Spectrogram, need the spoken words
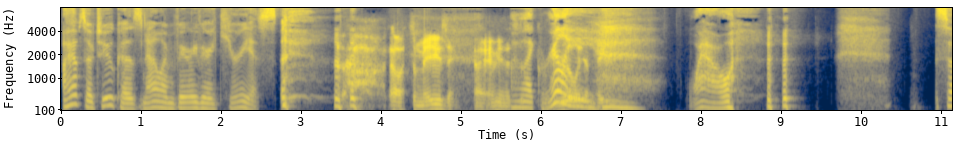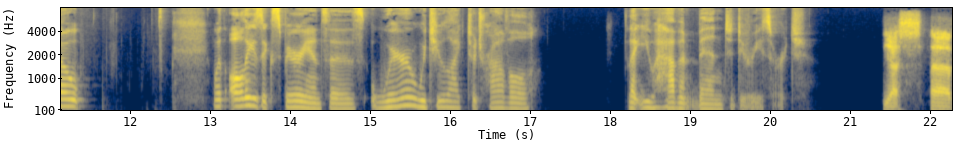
I hope so too, because now I'm very, very curious. oh, oh, it's amazing. I mean, it's I'm like really, really wow. so, with all these experiences, where would you like to travel that you haven't been to do research? Yes. Uh,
